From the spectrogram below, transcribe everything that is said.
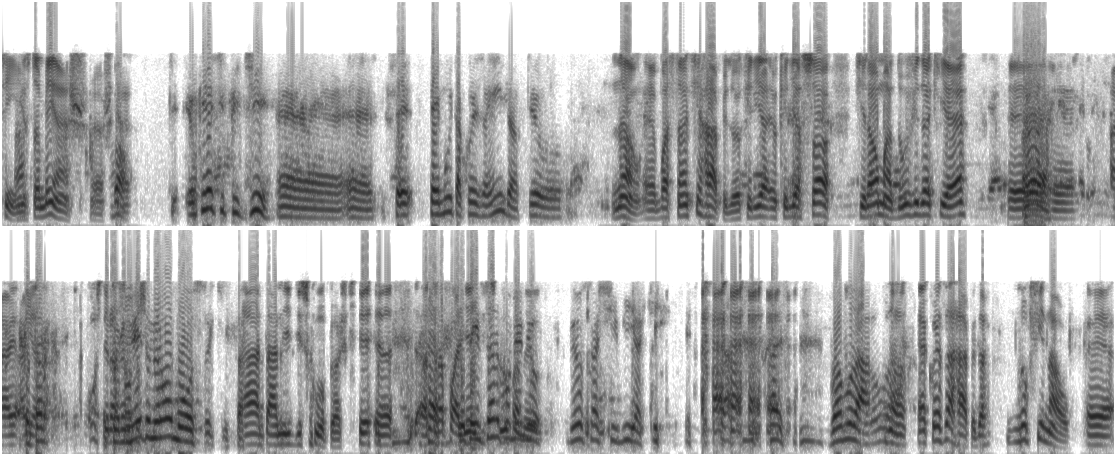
Sim, tá? isso também acho. acho Bom, é... eu queria te pedir, é, é, tem muita coisa ainda? Porque eu... Não, é bastante rápido. Eu queria, eu queria só tirar uma dúvida que é, é, ah. é a, a, a, consideração. No meio do meu almoço aqui. Tá? Ah, tá, me desculpa, eu acho que atrapalhei. Estou tentando comer meu, meu sashimi aqui. Mas, vamos lá, vamos lá. Não, é coisa rápida. No final, é,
